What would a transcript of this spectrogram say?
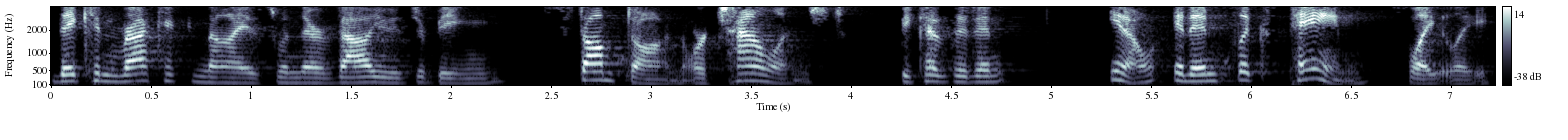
they can recognize when their values are being stomped on or challenged because it, in, you know, it inflicts pain slightly.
